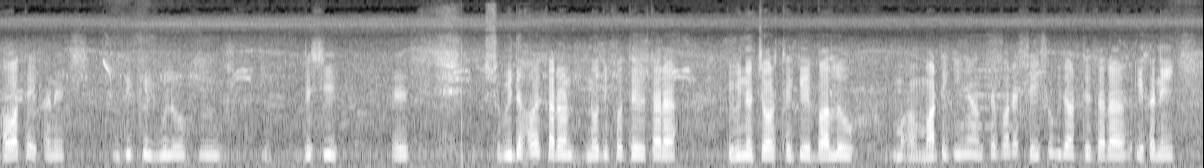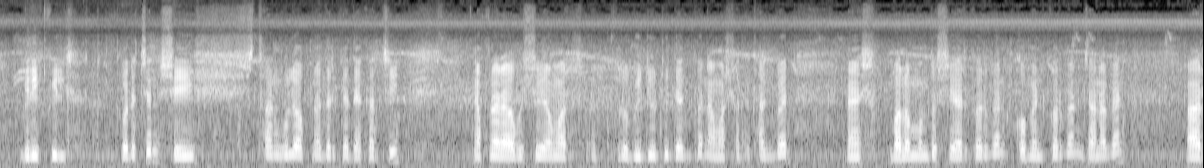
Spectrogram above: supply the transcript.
হওয়াতে এখানে বিফিলগুলো বেশি সুবিধা হয় কারণ নদীপথে তারা বিভিন্ন চর থেকে বালু মাটি কিনে আনতে পারে। সেই সুবিধার্থে তারা এখানেই ব্রিক ফিল্ড করেছেন। সেই স্থানগুলো আপনাদেরকে দেখাচ্ছি। আপনারা অবশ্যই আমার পুরো ভিডিওটি দেখবেন, আমার সাথে থাকবেন ভালো মন্দ শেয়ার করবেন কমেন্ট করবেন, জানাবেন, আর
